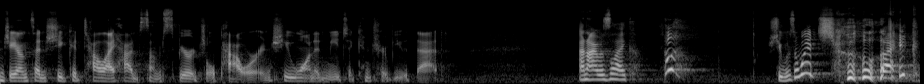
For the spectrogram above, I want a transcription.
Jan said she could tell I had some spiritual power and she wanted me to contribute that. And I was like, huh, she was a witch. like,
